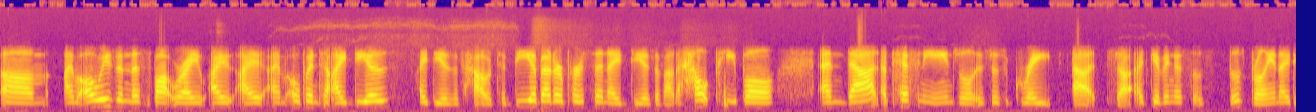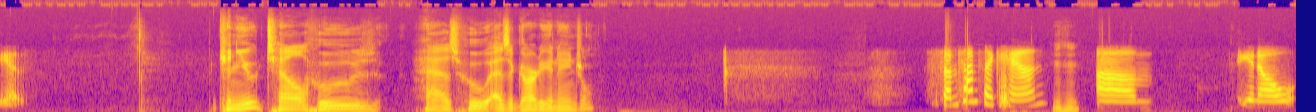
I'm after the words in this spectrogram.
um, I'm always in this spot where I, I, I, I'm open to ideas, ideas of how to be a better person, ideas of how to help people, and that Epiphany angel is just great at, uh, at giving us those those brilliant ideas. Can you tell who has who as a guardian angel? Sometimes I can. Mhm. Um, you know,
